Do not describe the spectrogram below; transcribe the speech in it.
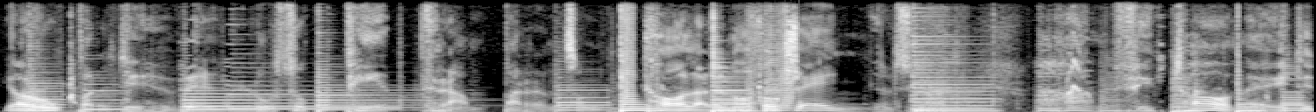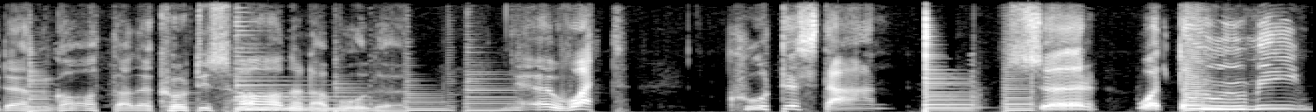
Jag ropade till velocipedtramparen som talade någon sorts engelska. Han fick ta mig till den gata där kurtisanerna bodde. Uh, what? Kurdistan? Sir, what do you mean?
